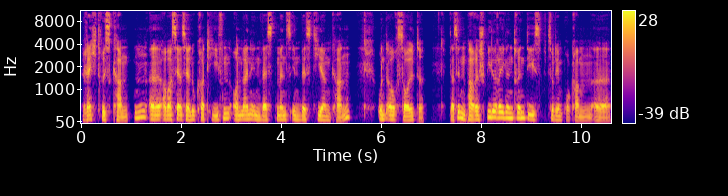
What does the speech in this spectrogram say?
recht riskanten, äh, aber sehr, sehr lukrativen Online-Investments investieren kann und auch sollte. Da sind ein paar Spielregeln drin, die es zu dem Programm äh,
